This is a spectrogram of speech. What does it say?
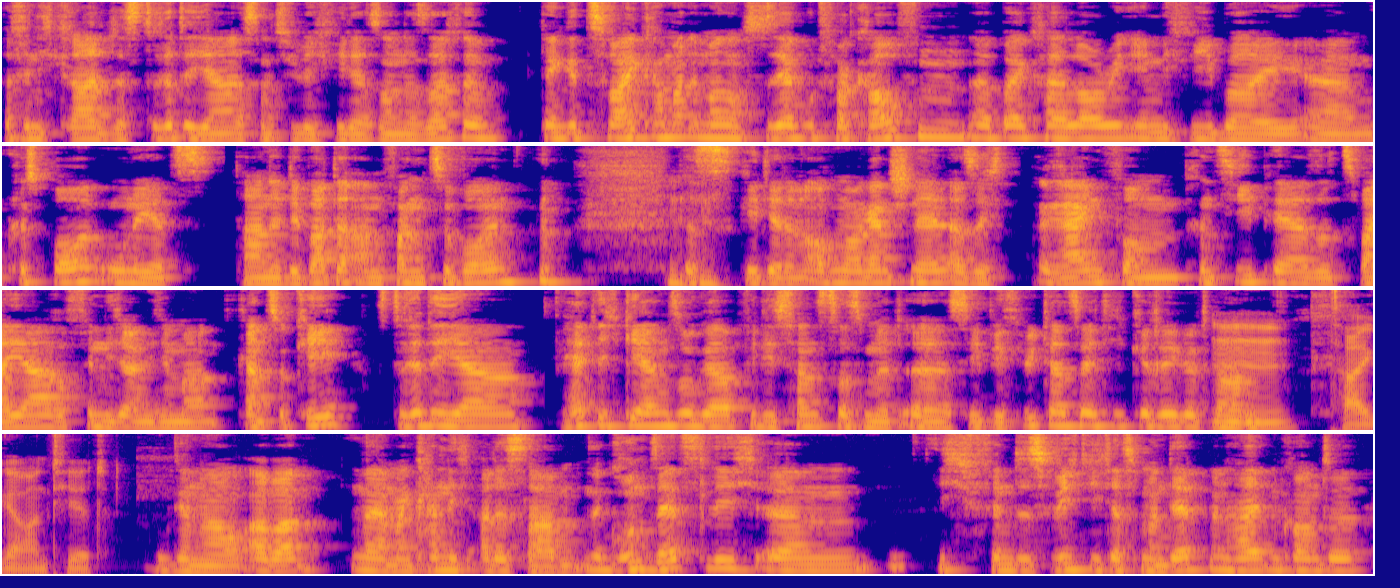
da finde ich gerade das dritte Jahr ist natürlich wieder so eine Sache. Ich denke, zwei kann man immer noch sehr gut verkaufen äh, bei Kyle Lowry, ähnlich wie bei ähm, Chris Paul, ohne jetzt da eine Debatte anfangen zu wollen. das geht ja dann auch immer ganz schnell. Also ich, rein vom Prinzip her, so zwei Jahre finde ich eigentlich immer ganz okay dritte Jahr hätte ich gern so gehabt, wie die Suns das mit äh, CP3 tatsächlich geregelt haben. Mhm, Teil garantiert. Genau, aber naja, man kann nicht alles haben. Grundsätzlich, ähm, ich finde es wichtig, dass man Deadman halten konnte.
